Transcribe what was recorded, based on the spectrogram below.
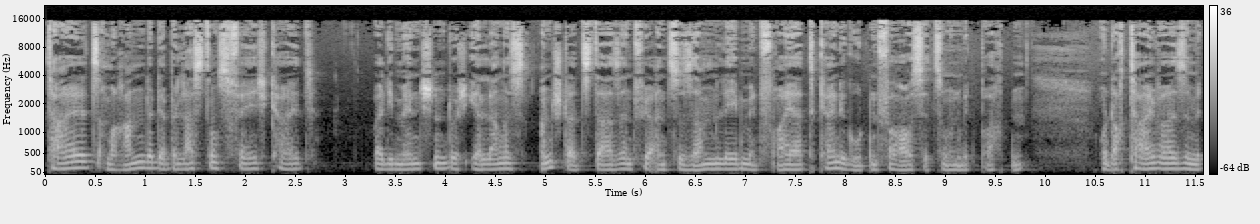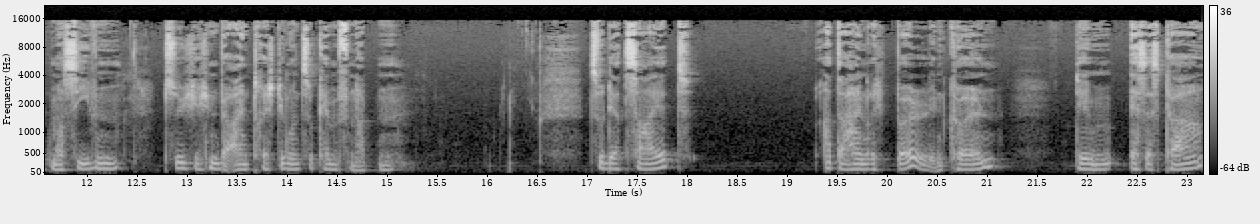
Teils am Rande der Belastungsfähigkeit, weil die Menschen durch ihr langes Anstaltsdasein für ein Zusammenleben in Freiheit keine guten Voraussetzungen mitbrachten und auch teilweise mit massiven psychischen Beeinträchtigungen zu kämpfen hatten. Zu der Zeit hatte Heinrich Böll in Köln dem SSK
